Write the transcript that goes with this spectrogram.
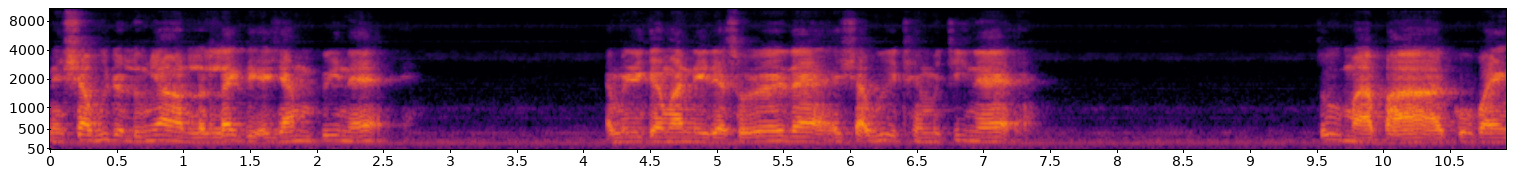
နေရှာဘူးတဲ့လူများလိုက်တဲ့အရန်မပေးနဲ့အမေရိကန်မှာနေတယ်ဆိုတော့ရှာဘူးအထင်မကြီးနဲ့သူ့မှာပါကိုပိုင်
